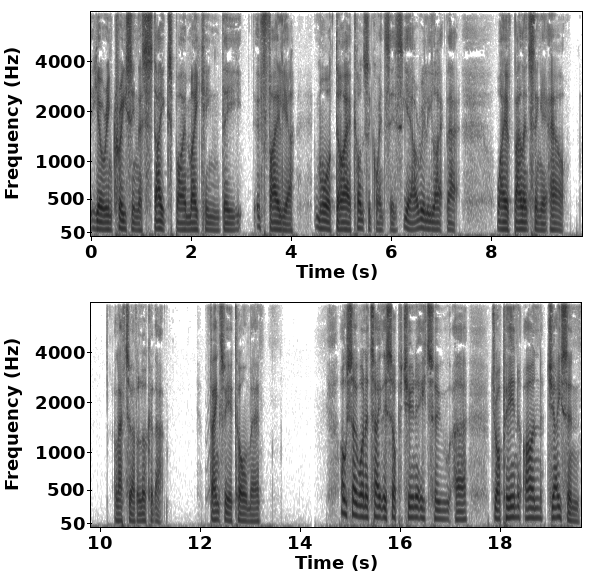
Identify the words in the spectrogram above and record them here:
you're increasing the stakes by making the failure more dire consequences. Yeah, I really like that way of balancing it out. I'll have to have a look at that. Thanks for your call, man. Also, want to take this opportunity to uh, drop in on Jason,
